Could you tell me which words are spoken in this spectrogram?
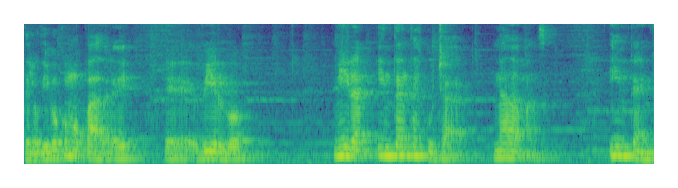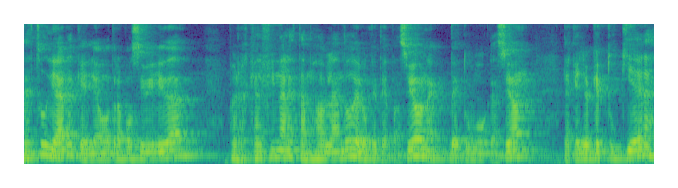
te lo digo como padre, eh, Virgo. Mira, intenta escuchar, nada más. Intenta estudiar aquella otra posibilidad, pero es que al final estamos hablando de lo que te apasione, de tu vocación, de aquello que tú quieras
